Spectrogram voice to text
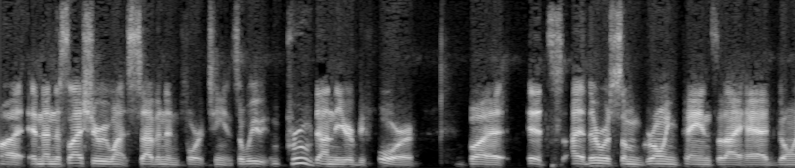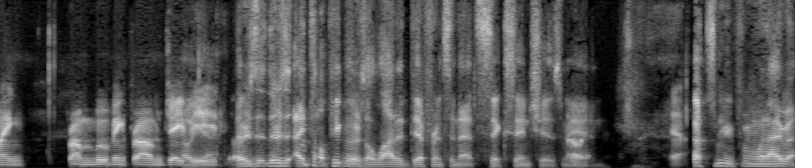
Uh, and then this last year we went 7 and 14 so we improved on the year before but it's I, there was some growing pains that i had going from moving from jv Oh yeah. There's there's I tell people there's a lot of difference in that six inches, man. Oh, yeah. Trust me from when I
